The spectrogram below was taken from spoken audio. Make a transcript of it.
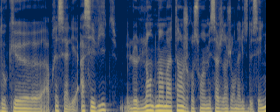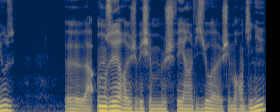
Donc euh, après, c'est allé assez vite. Le lendemain matin, je reçois un message d'un journaliste de CNews. Euh, à 11h, je, vais chez, je fais un visio euh, chez Morandini.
